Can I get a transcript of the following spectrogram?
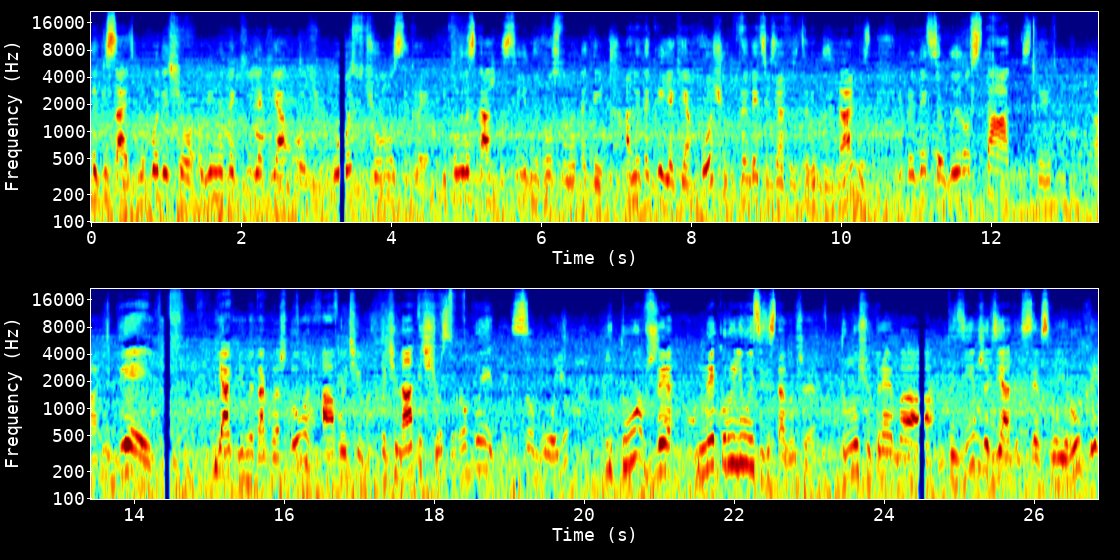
дописати. Виходить, що він не такий, як я хочу. Ось в чому секрет. І коли ви скажете, світ не просто не такий, а не такий, як я хочу, то прийдеться взяти за це відповідальність і прийдеться виростати з тих а, ідей, як він не так влаштований, а потім починати щось робити з собою, і то вже не корелюється зі станом жертви. Тому що треба тоді вже взяти все в свої руки,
